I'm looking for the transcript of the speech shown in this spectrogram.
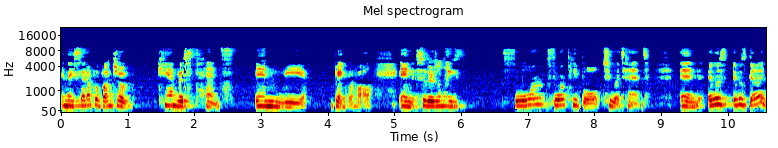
and they set up a bunch of canvas tents in the banquet hall. And so there's only four four people to a tent. And it was it was good.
